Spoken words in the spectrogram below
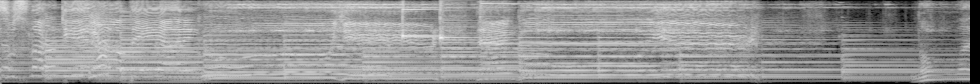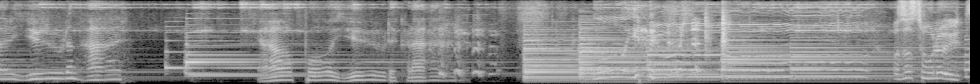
Som snakker, Ja. at det er en god jul. Det er en god jul. Nå er julen her. Ja, på juleklær. Og så solo ut.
